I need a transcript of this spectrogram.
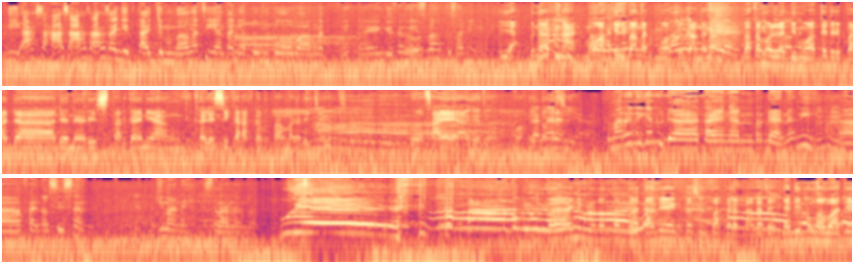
diasah asah asah asah jadi tajam banget sih yang tadinya tumpul banget gitu Feminis banget kesannya. Iya benar, nah mewakili banget, mewakili Banget, banget. iya. Bahkan mau lebih banget. mewakili daripada Daenerys Targaryen yang Khaleesi karakter utama dari James. Buat saya ya gitu, mewakili Karena banget. iya. Kemarin ini kan udah tayangan perdana nih, Mhm. uh, final season. Gimana setelah nonton? Wih, belum nonton. ini belum nonton, nah, tapi kita sumpah keren banget sih. Jadi mengobati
